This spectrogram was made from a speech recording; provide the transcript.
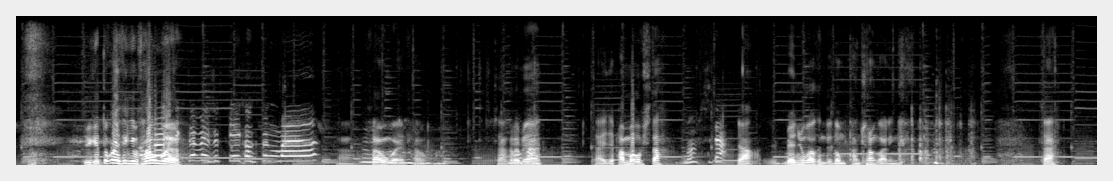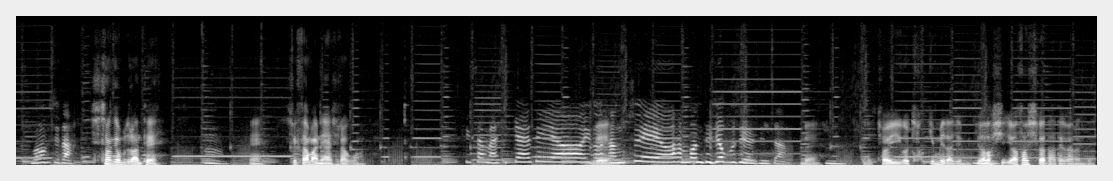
이렇게 똑같이 생기면 사온 거예요. 직접 해줄게 걱정 마. 어, 사온 거예요, 사온 거. 자, 그러면 자 이제 밥 먹읍시다. 먹읍시다. 야, 메뉴가 근데 너무 단순한 거 아닌가? 먹읍시다. 시청자분들한테 음. 네, 식사 많이 하시라고. 식사 맛있게 하세요. 이거 네. 강추예요. 한번 드셔보세요 진짜. 네. 음. 네, 저희 이거 첫 끼입니다 지금. 음. 6시 6시가 다 돼가는데.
